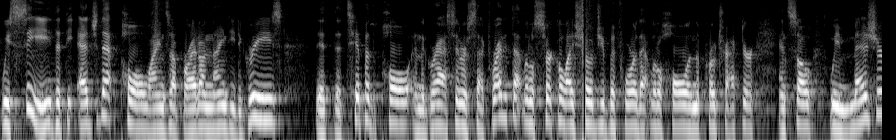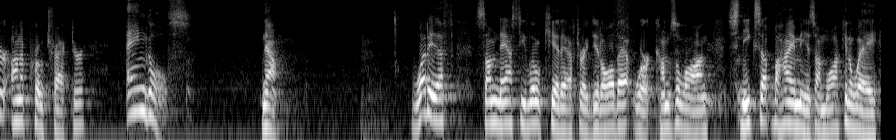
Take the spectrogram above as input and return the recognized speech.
we see that the edge of that pole lines up right on 90 degrees. That the tip of the pole and the grass intersect right at that little circle I showed you before, that little hole in the protractor. And so we measure on a protractor angles. Now, what if some nasty little kid, after I did all that work, comes along, sneaks up behind me as I'm walking away,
